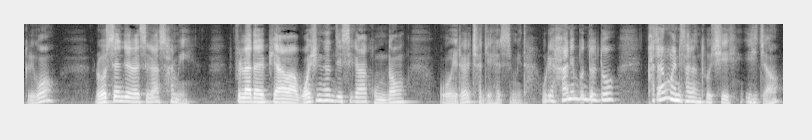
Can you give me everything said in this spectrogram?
그리고 로스앤젤레스가 3위, 필라델피아와 워싱턴 DC가 공동 5위를 차지했습니다. 우리 한인분들도 가장 많이 사는 도시이죠.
